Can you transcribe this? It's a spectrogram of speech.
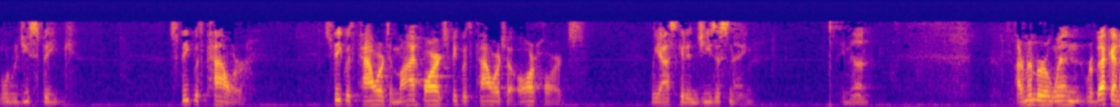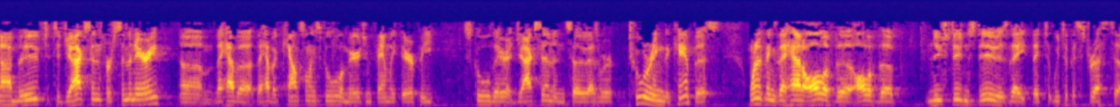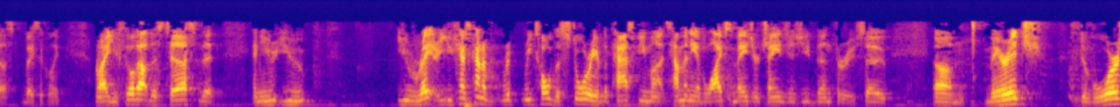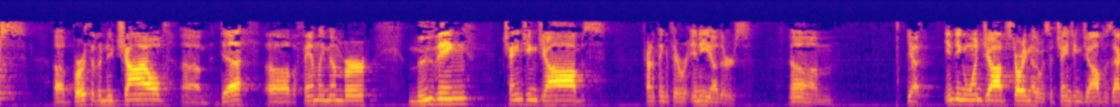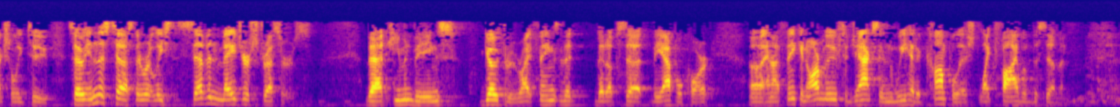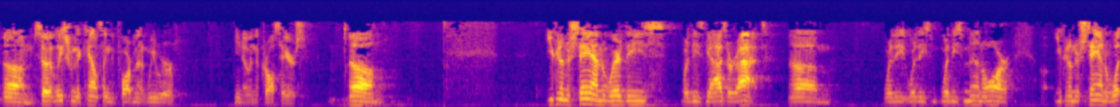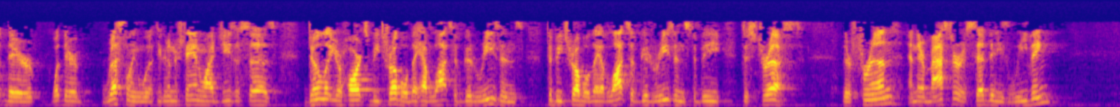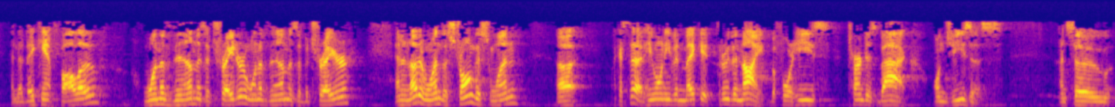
Lord, would you speak? Speak with power. Speak with power to my heart. Speak with power to our hearts. We ask it in Jesus' name. Amen. I remember when Rebecca and I moved to Jackson for seminary. Um, they have a they have a counseling school, a marriage and family therapy school there at Jackson, and so as we're touring the campus, one of the things they had all of the all of the new students do is they they t- we took a stress test basically, right? You filled out this test that, and you you you ra- you just kind of re- retold the story of the past few months, how many of life's major changes you'd been through. So, um, marriage, divorce, uh, birth of a new child, um, death of a family member, moving, changing jobs. I'm trying to think if there were any others. Um, yeah, ending one job, starting another one. So changing jobs was actually two. So in this test, there were at least seven major stressors that human beings go through, right? Things that, that upset the apple cart. Uh, and I think in our move to Jackson, we had accomplished like five of the seven. Um, so at least from the counseling department, we were, you know, in the crosshairs. Um, you can understand where these where these guys are at, um, where the where these where these men are. You can understand what they're what they're wrestling with. You can understand why Jesus says, "Don't let your hearts be troubled." They have lots of good reasons to be troubled. They have lots of good reasons to be distressed. Their friend and their master has said that he's leaving and that they can't follow. One of them is a traitor, one of them is a betrayer. And another one, the strongest one, uh, like I said, he won't even make it through the night before he's turned his back on Jesus. And so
